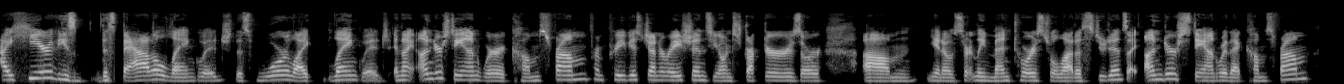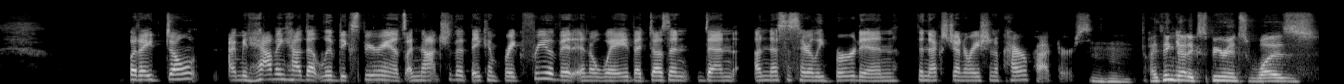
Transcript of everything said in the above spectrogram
i hear these this battle language this warlike language and i understand where it comes from from previous generations you know instructors or um, you know certainly mentors to a lot of students. I understand where that comes from but i don't I mean, having had that lived experience, I'm not sure that they can break free of it in a way that doesn't then unnecessarily burden the next generation of chiropractors. Mm-hmm. I think that experience was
